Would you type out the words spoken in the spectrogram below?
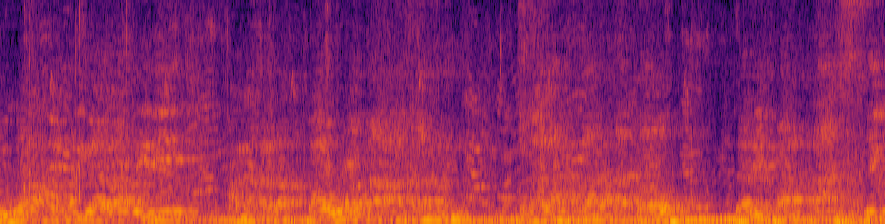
12 dua ketinggalan ini anak-anak Pawana akan mengalahkan atau dari fantastik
